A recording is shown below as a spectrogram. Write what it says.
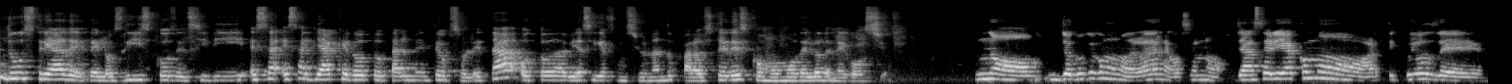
industria de, los discos, del CD, esa, ¿esa ya quedó totalmente obsoleta o todavía sigue funcionando para ustedes como modelo de negocio? No, yo creo que como modelo de negocio no. Ya sería como artículos de,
